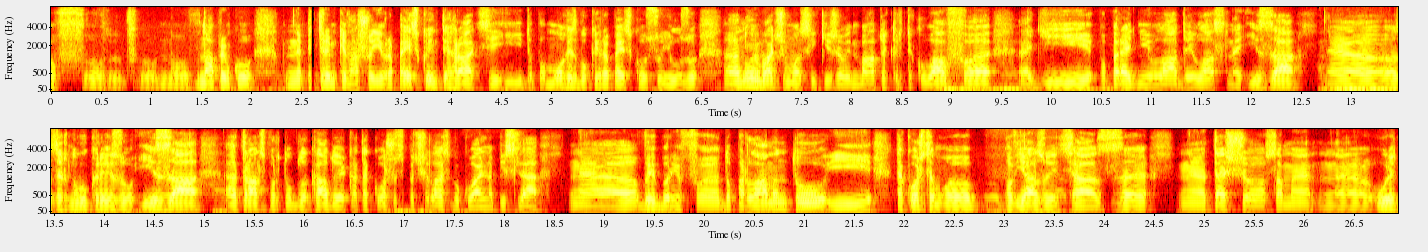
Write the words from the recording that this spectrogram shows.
в, в, ну, в напрямку підтримки нашої європейської інтеграції і допомоги з боку Європейського союзу. Е, ну і бачимо, скільки вже він багато критикував е, е, дії попередньої влади, власне, і за е, зернову кризу, і за е, транспортну блокаду, яка також розпочалась буквально після е, виборів е, до парламенту, і також це пов'язується з те, що саме уряд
